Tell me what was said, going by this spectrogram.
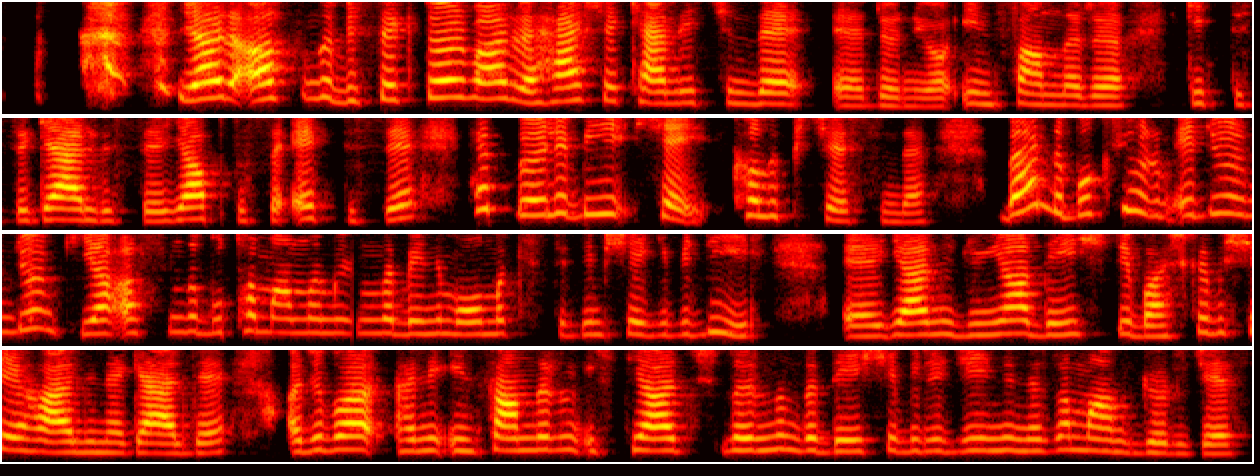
yani aslında bir sektör var ve her şey kendi içinde e, dönüyor. İnsanları, gittisi, geldisi, yaptısı, ettisi hep böyle bir şey kalıp içerisinde. Ben de bakıyorum, ediyorum diyorum ki ya aslında bu tam anlamıyla benim olmak istediğim şey gibi değil. Ee, yani dünya değişti, başka bir şey haline geldi. Acaba hani insanların ihtiyaçlarının da değişebileceğini ne zaman göreceğiz?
